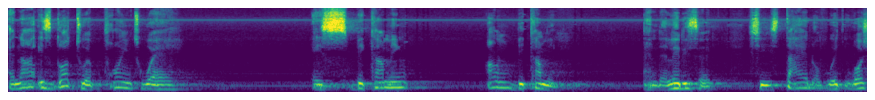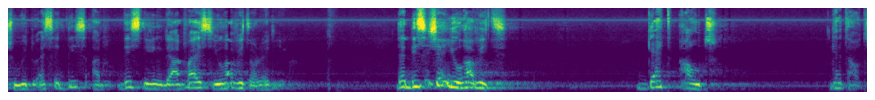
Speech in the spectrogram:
And now it's got to a point where it's becoming unbecoming. And the lady said, She's tired of waiting. What should we do? I said, This, this thing, the advice, you have it already. The decision, you have it. Get out. Get out.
